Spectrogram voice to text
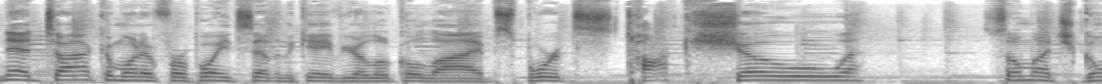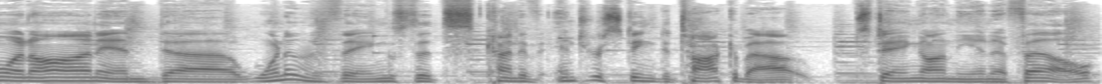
Ned Talk on 104.7 The Cave, your local live sports talk show. So much going on, and uh, one of the things that's kind of interesting to talk about, staying on the NFL,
